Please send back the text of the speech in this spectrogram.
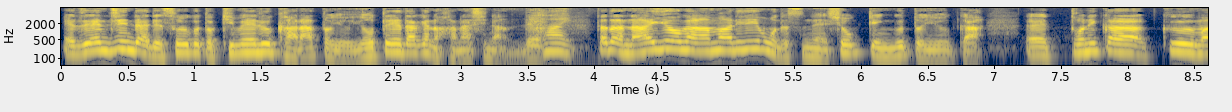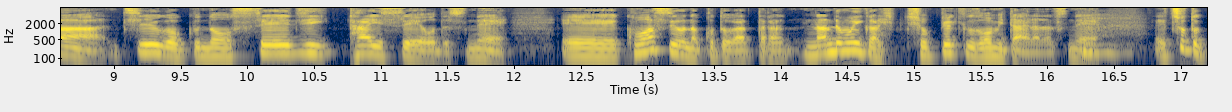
全人代でそういうことを決めるからという予定だけの話なんで、はい、ただ内容があまりにもですね、ショッキングというか、えとにかくまあ、中国の政治体制をですね、えー、壊すようなことがあったら、何でもいいからしょっぴょくぞ、みたいなですね、うん、ちょっと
